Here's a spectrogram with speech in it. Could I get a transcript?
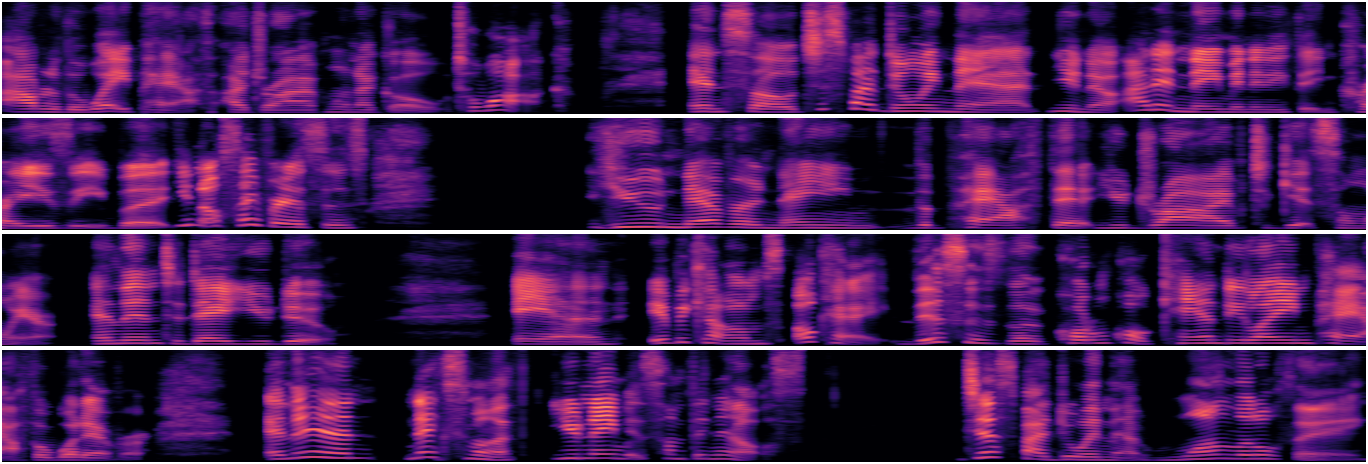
out of the way path I drive when I go to walk. And so just by doing that, you know, I didn't name it anything crazy, but you know, say for instance, you never name the path that you drive to get somewhere. And then today you do. And it becomes okay, this is the quote unquote candy lane path or whatever. And then next month, you name it something else. Just by doing that one little thing,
